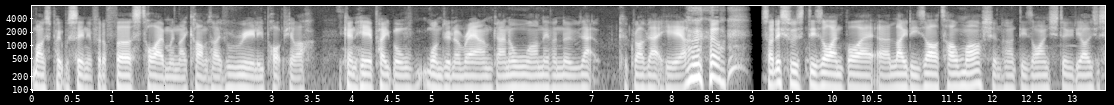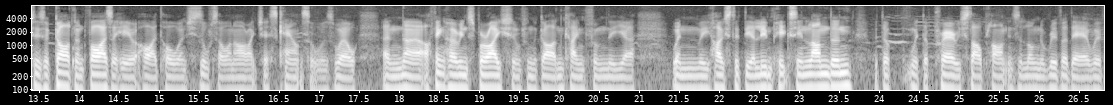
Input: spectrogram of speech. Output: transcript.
most people seeing it for the first time when they come so it's really popular you can hear people wandering around going, "Oh, I never knew that could grow that here." so this was designed by uh, Lady Xa Tollemache and her design studio. She's a garden advisor here at Hyde Hall, and she's also on RHS Council as well. And uh, I think her inspiration from the garden came from the uh, when we hosted the Olympics in London with the with the prairie style plantings along the river there with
